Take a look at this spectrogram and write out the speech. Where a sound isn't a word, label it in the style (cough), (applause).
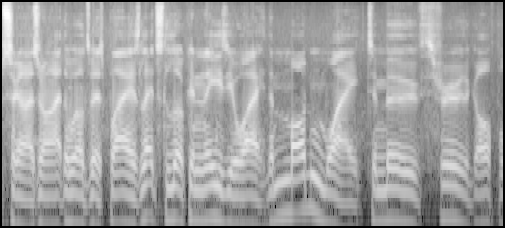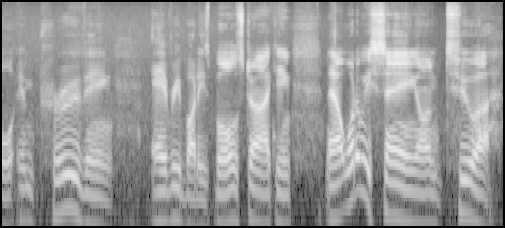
So guys, right, the world's best players, let's look in an easier way, the modern way to move through the golf ball, improving everybody's ball striking. Now, what are we seeing on tour?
